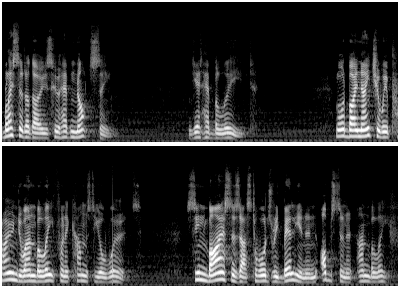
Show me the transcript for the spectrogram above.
Blessed are those who have not seen, and yet have believed. Lord, by nature we're prone to unbelief when it comes to your words. Sin biases us towards rebellion and obstinate unbelief,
